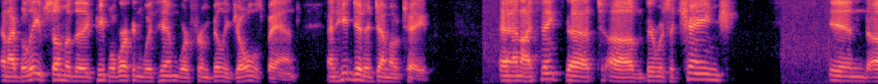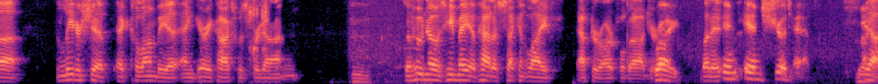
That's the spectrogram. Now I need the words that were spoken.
And I believe some of the people working with him were from Billy Joel's band, and he did a demo tape. And I think that um, there was a change in uh, the leadership at Columbia, and Gary Cox was forgotten. Hmm. So who knows? He may have had a second life after Artful Dodger, right? But it and and should have. Right. Yeah.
